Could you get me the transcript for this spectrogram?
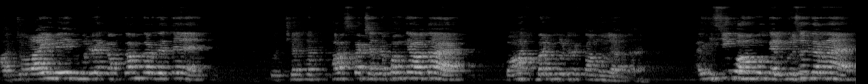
और चौड़ाई में एक मीटर कम कम कर देते हैं तो क्षेत्र, फर्श का क्षेत्रफल क्या होता है? पाँच वर्ग मीटर कम हो जाता है। इसी को हमको कैलकुलेशन करना है।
